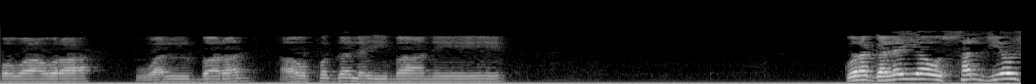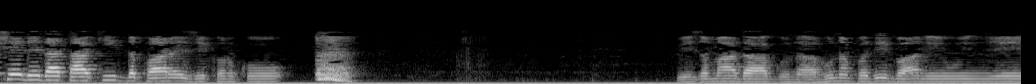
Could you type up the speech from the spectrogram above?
په واورا والبرد او په ګلې باندې ګور ګلې او سلج یو شی دی دا تاکید د پاره ذکر کو وی زما دا گناهونه په دې باندې وینځي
